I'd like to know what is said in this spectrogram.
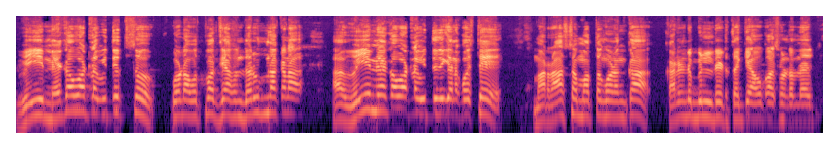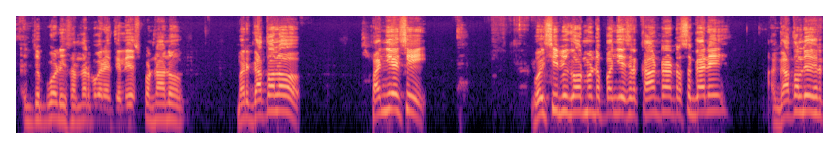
వెయ్యి మెగావాట్ల విద్యుత్ కూడా ఉత్పత్తి చేయడం జరుగుతుంది అక్కడ. ఆ వెయ్యి మెగావాట్ల విద్యుత్ కనుక వస్తే మన రాష్ట్రం మొత్తం కూడా ఇంకా కరెంటు బిల్లు రేటు తగ్గే అవకాశం ఉంటుంది అని చెప్పి కూడా ఈ సందర్భంగా నేను తెలియజేసుకుంటున్నాను. మరి గతంలో పనిచేసి వైసీపీ గవర్నమెంట్ పనిచేసిన కాంట్రాక్టర్స్ కానీ గతంలో చేసిన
